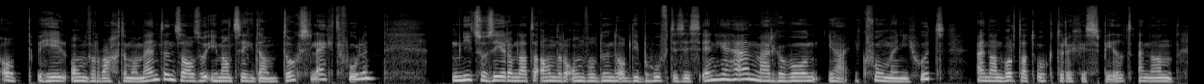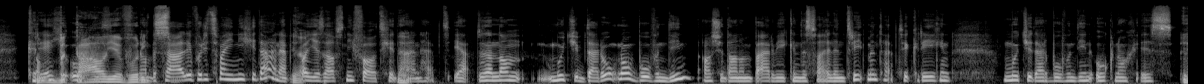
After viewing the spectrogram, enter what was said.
op heel onverwachte momenten zal zo iemand zich dan toch slecht voelen. Niet zozeer omdat de andere onvoldoende op die behoeftes is ingegaan, maar gewoon, ja, ik voel me niet goed. En dan wordt dat ook teruggespeeld. En dan krijg je betaal ook, je voor dan iets- betaal je voor iets wat je niet gedaan hebt, Ja. wat je zelfs niet fout gedaan hebt. Ja. Dus en dan moet je daar ook nog bovendien, als je dan een paar weken de silent treatment hebt gekregen, moet je daar bovendien ook nog eens Ja.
